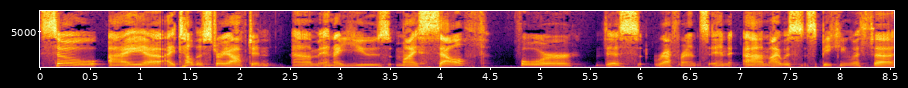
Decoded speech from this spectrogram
So I uh, I tell this story often, um, and I use myself for this reference. And um, I was speaking with uh,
